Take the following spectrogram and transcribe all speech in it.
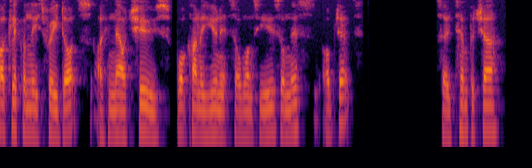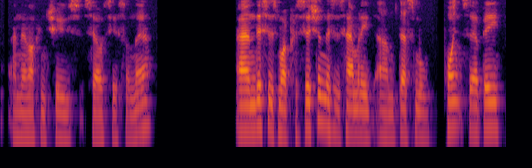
If I click on these three dots, I can now choose what kind of units I want to use on this object. So temperature, and then I can choose Celsius on there. And this is my precision. This is how many um, decimal points there be.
